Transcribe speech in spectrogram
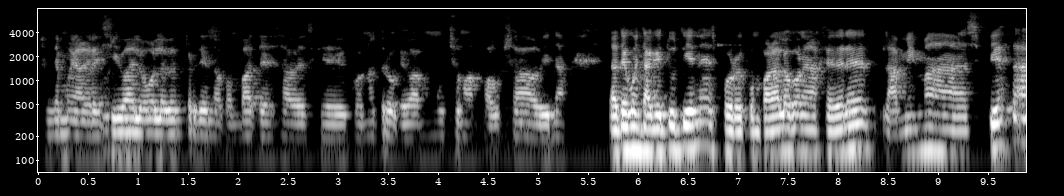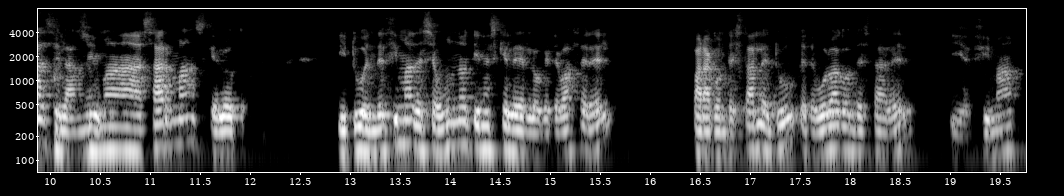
Gente muy agresiva y luego le ves perdiendo combate, ¿sabes? Que con otro que va mucho más pausado y tal. Date cuenta que tú tienes, por compararlo con el ajedrez, las mismas piezas y las mismas armas que el otro. Y tú en décima de segundo tienes que leer lo que te va a hacer él para contestarle tú, que te vuelva a contestar él y encima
